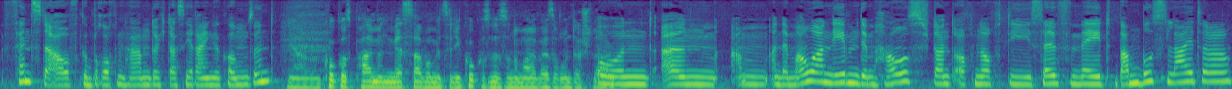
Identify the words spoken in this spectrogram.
Fenster aufgebrochen haben, durch das sie reingekommen sind. Ja, so ein Kokospalmenmesser, womit sie die Kokosnüsse normalerweise runterschlagen. Und an, am, an der Mauer neben dem Haus stand auch noch die Self-Made Bambusleiter,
